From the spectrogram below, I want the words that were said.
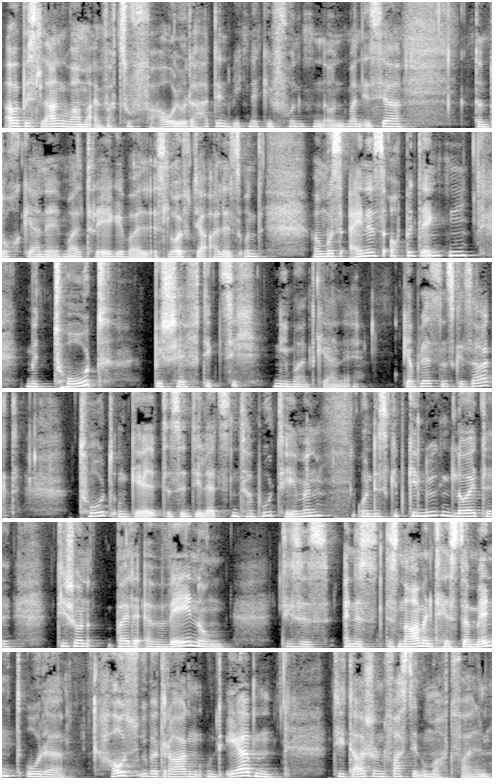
aber bislang war man einfach zu faul oder hat den Weg nicht gefunden und man ist ja dann doch gerne mal träge, weil es läuft ja alles und man muss eines auch bedenken, mit Tod beschäftigt sich niemand gerne. Ich habe letztens gesagt, Tod und Geld, das sind die letzten Tabuthemen und es gibt genügend Leute, die schon bei der Erwähnung dieses, eines, des Namen Testament oder Haus übertragen und Erben, die da schon fast in Ohnmacht fallen.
